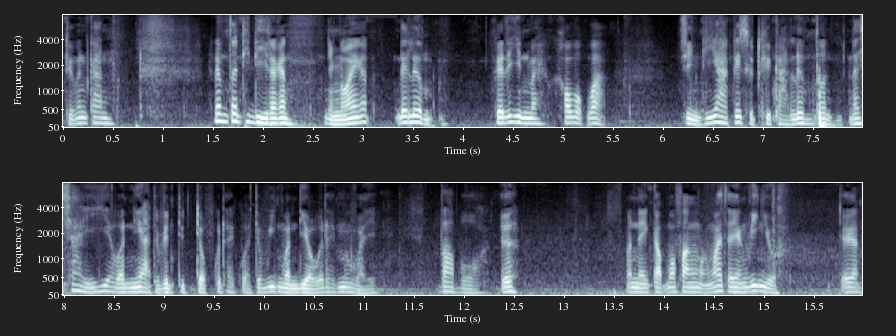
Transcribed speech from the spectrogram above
ถือเป็นการเริ่มต้นที่ดีแล้วกัน อย่างน้อยก็ได้เริ่ม เคยได้ยินไหมเขาบอกว่า สิ่งที่ยากที่สุดคือการเริ่มต้น และใช่เฮียวันนี้อาจจะเป็นจุดจบก็ได้กว่าจะวิ่งวันเดียวก็ได้ไม่ไหว บ้าบอ เออ วันไหนกลับมาฟังหวังว่าจะยังวิ่งอยู่ เจอกัน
